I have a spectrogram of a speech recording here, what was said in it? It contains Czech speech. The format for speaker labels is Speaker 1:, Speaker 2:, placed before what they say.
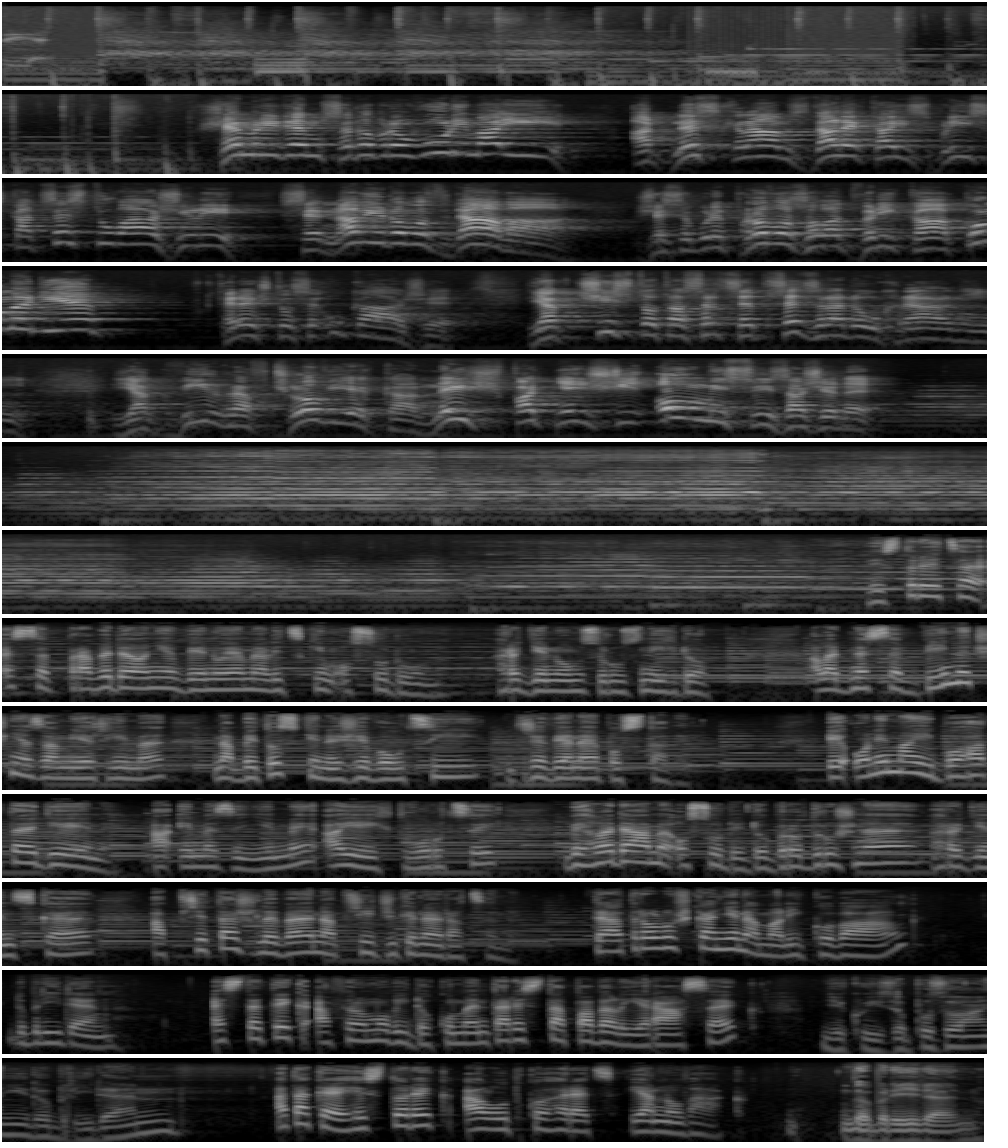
Speaker 1: demokracie.
Speaker 2: Všem lidem, co dobrou vůli mají a dnes k nám zdaleka i zblízka cestu vážili, se na vědomost dává, že se bude provozovat veliká komedie, v kteréž to se ukáže, jak čistota srdce před zradou chrání, jak víra v člověka nejšpatnější úmysly zažene.
Speaker 3: Historii CS se pravidelně věnujeme lidským osudům, hrdinům z různých dob. Ale dnes se výjimečně zaměříme na bytosti neživoucí dřevěné postavy. I oni mají bohaté dějiny a i mezi nimi a jejich tvůrci vyhledáme osudy dobrodružné, hrdinské a přitažlivé napříč generacemi. Teatroluška Nina Malíková.
Speaker 4: Dobrý den.
Speaker 3: Estetik a filmový dokumentarista Pavel Jirásek.
Speaker 5: Děkuji za pozvání, dobrý den.
Speaker 3: A také historik a loutkoherec Jan Novák.
Speaker 6: Dobrý den.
